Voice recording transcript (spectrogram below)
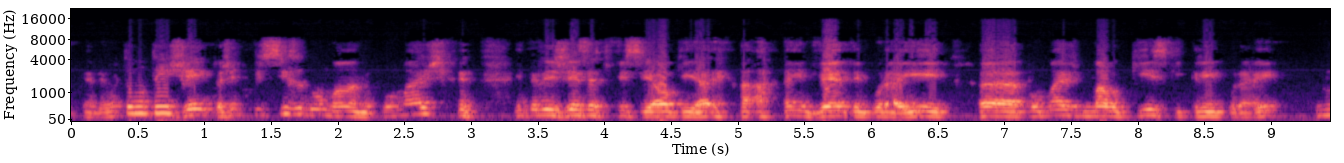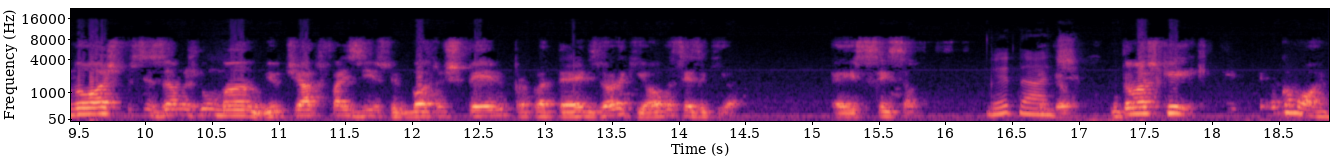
Entendeu? Então não tem jeito, a gente precisa do humano. Por mais inteligência artificial que inventem por aí, uh, por mais maluquice que criem por aí, nós precisamos do humano. E o teatro faz isso. Ele bota um espelho para a plateia e diz: olha aqui, olha vocês aqui. Ó. É isso que vocês são. Verdade. Entendeu? Então acho que, que, que, nunca morre.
